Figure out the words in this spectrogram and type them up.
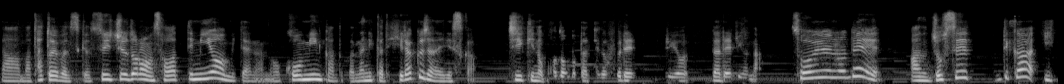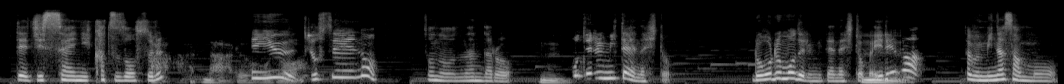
あまあ、例えばですけど、水中ドローン触ってみようみたいなのを公民館とか何かで開くじゃないですか。地域の子どもたちが触れられるような。そういうので、あの女性が行って実際に活動するっていう女性の、そのなんだろう、うんモデルみたいな人、ロールモデルみたいな人がいれば、多分皆さんも、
